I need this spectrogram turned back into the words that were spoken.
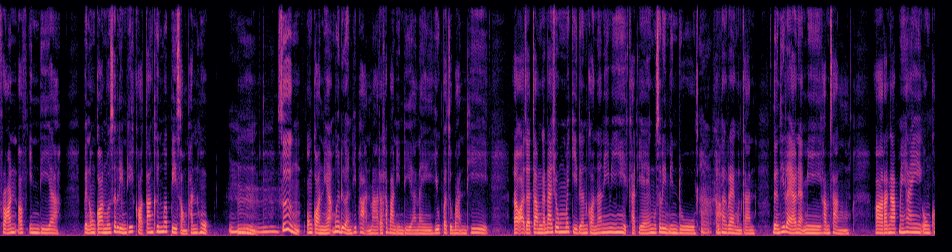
Front of India เป็นองค์กรมุสลิมที่ก่อตั้งขึ้นเมื่อปี 2006อืมซึ่งองค์กรเนี้ยเมื่อเดือนที่ผ่านมารัฐบาลอินเดียในยุคปัจจุบันที่ เราอาจจะจำกันได้ช่วงไม่กี่เดือนก่อนหน้านี้มีเหตุขัดแย้งมุสลิมอินดูอ่าค่อนค่ะข้างแรงเหมือนกัน เดือนที่แล้วเนี่ยมีคำสั่งเอ่อระงับไม่ให้องค์ก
